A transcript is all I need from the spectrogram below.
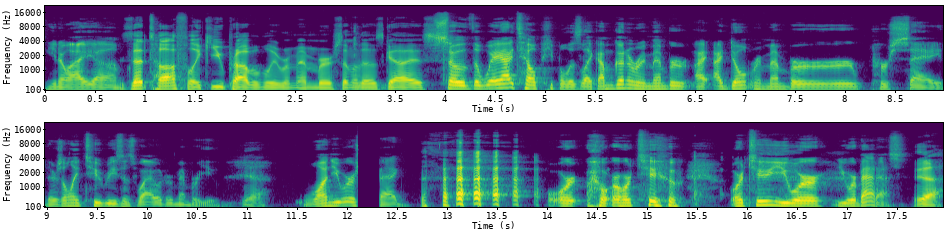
you know I um, Is that tough? Like you probably remember some of those guys. So the way I tell people is like I'm gonna remember. I, I don't remember per se. There's only two reasons why I would remember you. Yeah. One, you were a bag, or, or or two, or two, you were you were badass. yeah.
